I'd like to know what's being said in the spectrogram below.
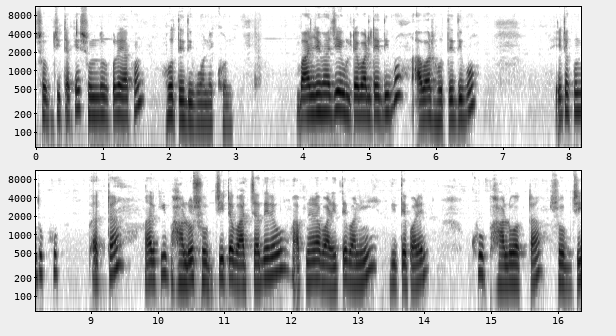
সবজিটাকে সুন্দর করে এখন হতে দিব অনেকক্ষণ। মাঝে মাঝে উল্টে পাল্টে দিব, আবার হতে দিব। এটা কিন্তু খুব একটা আর কি ভালো সবজিটা বাচ্চাদেরও আপনারা বাড়িতে বানিয়ে দিতে পারেন। খুব ভালো একটা সবজি।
